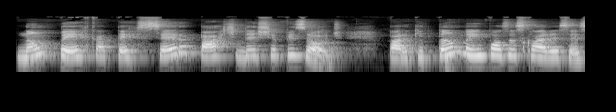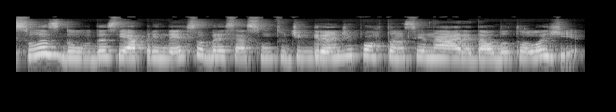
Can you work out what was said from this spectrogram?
não perca a terceira parte deste episódio, para que também possa esclarecer suas dúvidas e aprender sobre esse assunto de grande importância na área da odontologia.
